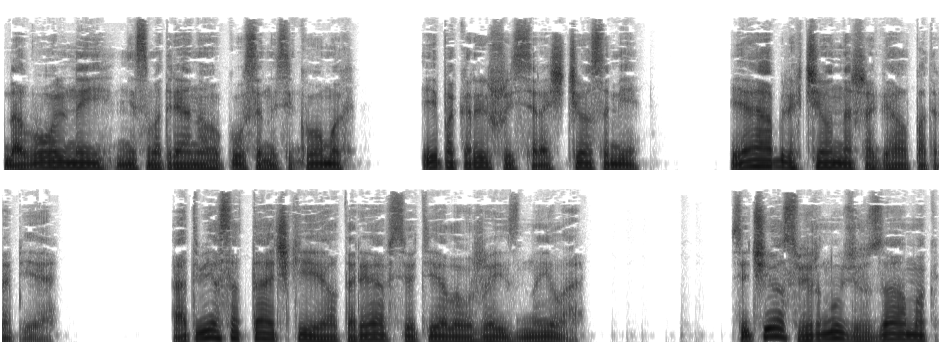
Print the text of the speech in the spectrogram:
Довольный, несмотря на укусы насекомых и покрывшись расчесами, я облегченно шагал по тропе. От веса тачки и алтаря все тело уже изныло. Сейчас вернусь в замок,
